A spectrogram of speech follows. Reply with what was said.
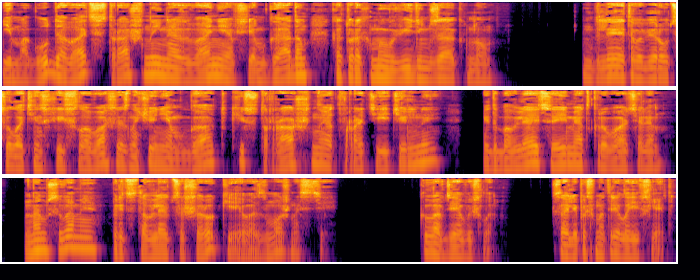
и могу давать страшные названия всем гадам, которых мы увидим за окном. Для этого берутся латинские слова со значением «гадкий», «страшный», «отвратительный» и добавляется имя открывателя. Нам с вами представляются широкие возможности. Клавдия вышла. Салли посмотрела ей вслед.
